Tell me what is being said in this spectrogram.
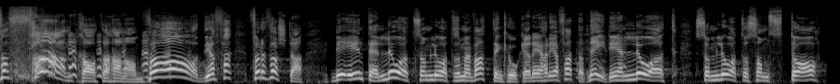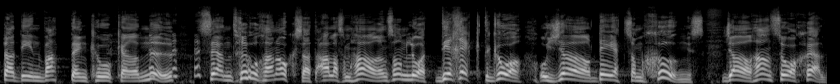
Vad fan pratar han om? Vad? Jag för det första, det är inte en låt som låter som en vattenkokare. Det hade jag fattat. Nej, det är en låt som låter som Starta din vattenkokare nu. Sen tror han också att alla som hör en sån låt direkt går och gör det som sjungs. Gör han så själv?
